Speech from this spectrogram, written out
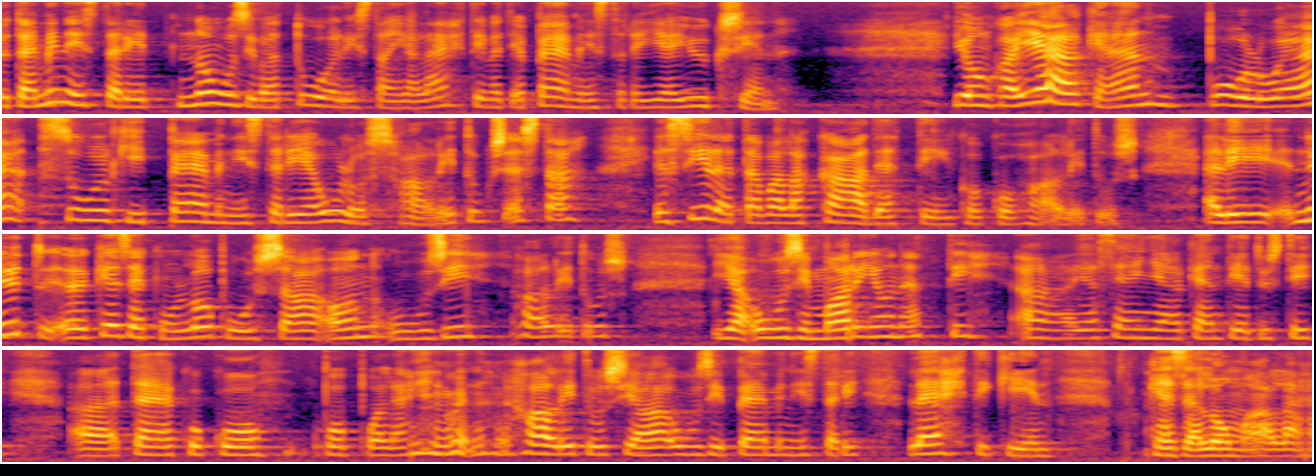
Joten ministerit nousivat tuolistaan ja lähtivät ja pääministeri jäi yksin jonka jälkeen puolue sulki pääministeriä ulos hallituksesta ja sillä tavalla kaadettiin koko hallitus. Eli nyt kesäkuun lopussa on uusi hallitus ja uusi marionetti ja sen jälkeen tietysti tämä koko Popole hallitus ja uusi pääministeri lähtikin kesälomalla.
